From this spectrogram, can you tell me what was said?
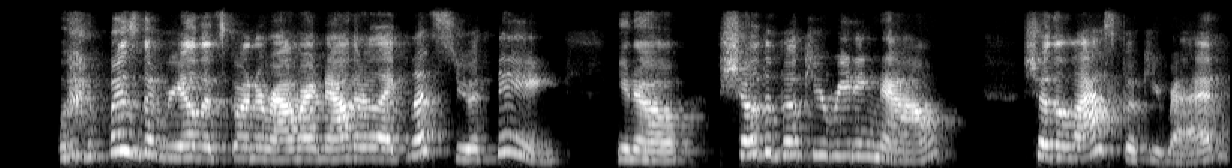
what is the reel that's going around right now? They're like let's do a thing you know? Show the book you're reading now show the last book you read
